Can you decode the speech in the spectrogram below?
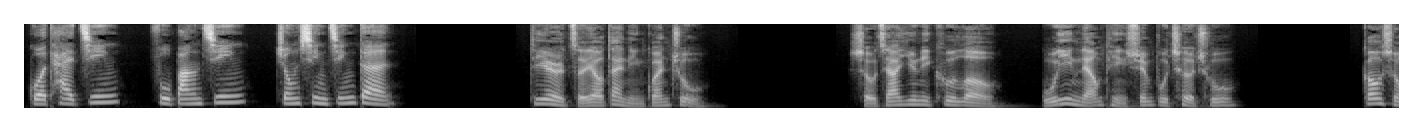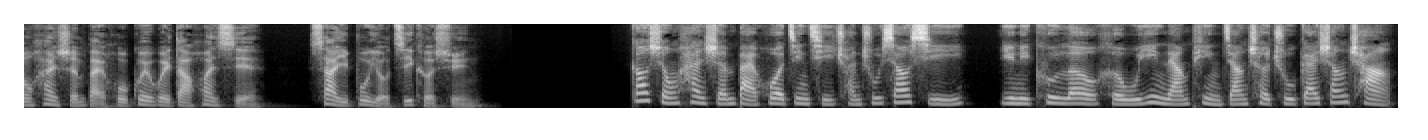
国泰金、富邦金、中信金等。第二则要带您关注。首家 Uniqlo 无印良品宣布撤出，高雄汉神百货柜位大换血，下一步有机可循。高雄汉神百货近期传出消息，Uniqlo 和无印良品将撤出该商场。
